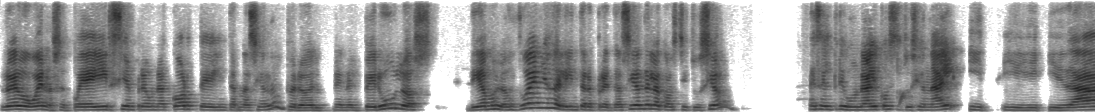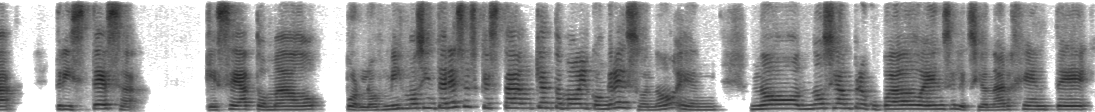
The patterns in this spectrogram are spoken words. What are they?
Luego, bueno, se puede ir siempre a una corte internacional, pero en el Perú los, digamos, los dueños de la interpretación de la Constitución es el Tribunal Constitucional y, da tristeza que sea tomado por los mismos intereses que, están, que han tomado el Congreso, ¿no? No, no se han preocupado en seleccionar gente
